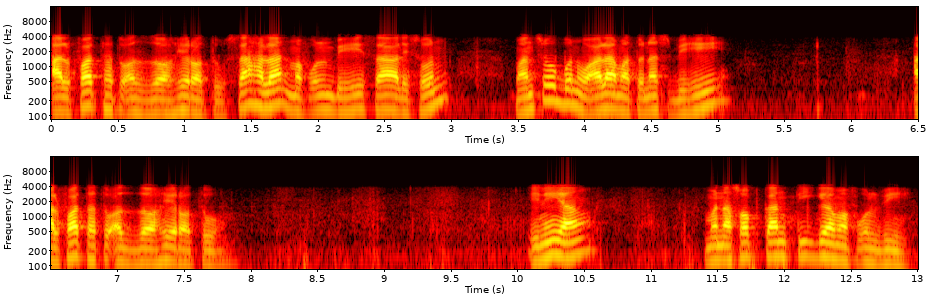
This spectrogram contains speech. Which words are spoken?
al-fathatu az-zahiratu. Sahlan maf'ulun bihi salisun mansubun wa alamatu nasbihi al-fathatu az-zahiratu. Ini yang menasobkan tiga maf'ul bihi.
